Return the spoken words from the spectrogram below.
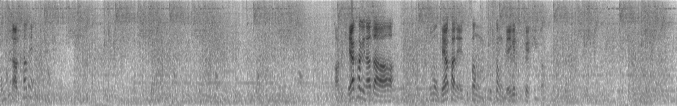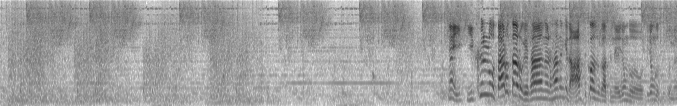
엄청 약하네. 아, 계약하긴 하다. 주몽 계약하네. 특성, 특성 4개 찍혀있으니까. 그냥 이, 이 클로 따로따로 계산을 하는 게 나았을 것 같은데, 이 정도, 이 정도 속도면.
